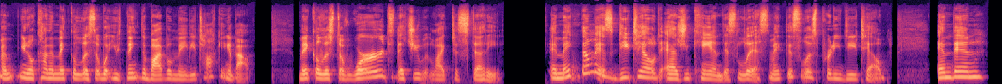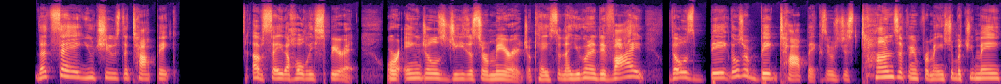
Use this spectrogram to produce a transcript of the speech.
um, you know, kind of make a list of what you think the Bible may be talking about. Make a list of words that you would like to study and make them as detailed as you can. This list, make this list pretty detailed. And then let's say you choose the topic of, say, the Holy Spirit or angels, Jesus, or marriage. Okay, so now you're going to divide those big, those are big topics. There's just tons of information, but you may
